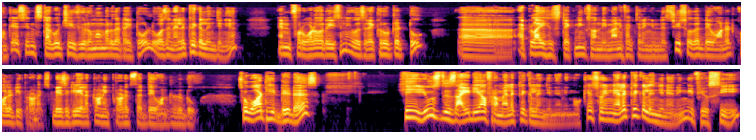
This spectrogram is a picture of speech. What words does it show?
Okay. Since Taguchi if you remember that I told was an electrical engineer and for whatever reason he was recruited to uh, apply his techniques on the manufacturing industry so that they wanted quality products basically electronic products that they wanted to do. So, what he did is he used this idea from electrical engineering. Okay. So, in electrical engineering if you see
